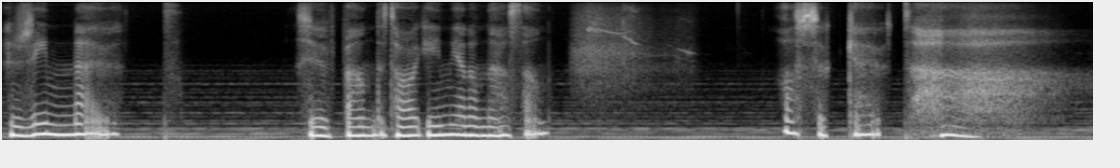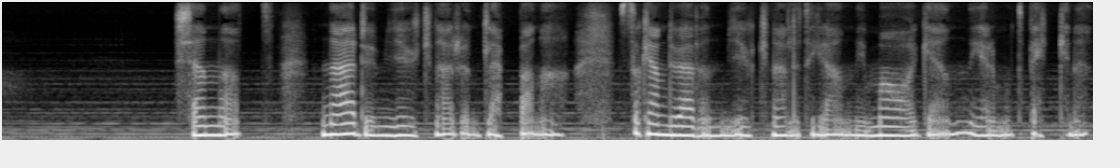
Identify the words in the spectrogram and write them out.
Rinna ut. Djupa andetag in genom näsan. Och sucka ut. Känn att när du mjuknar runt läpparna så kan du även mjukna lite grann i magen ner mot bäckenet.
